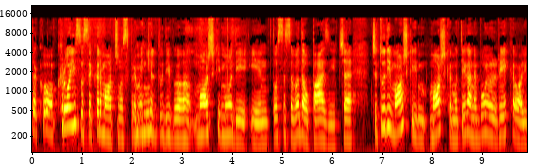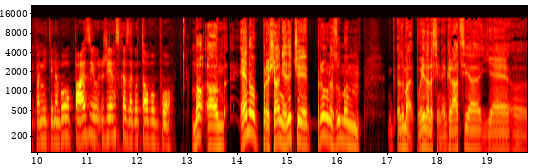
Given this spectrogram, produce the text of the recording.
Tako, kroji so se kar močno spremenili tudi v moški modi in to se seveda opazi. Če, če tudi moški, moškemu tega ne bo rekel ali pa niti ne bo opazil, ženska zagotovo bo. No, um, eno vprašanje je, če prav razumem, zma, povedala si, ne, Gracija je uh,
